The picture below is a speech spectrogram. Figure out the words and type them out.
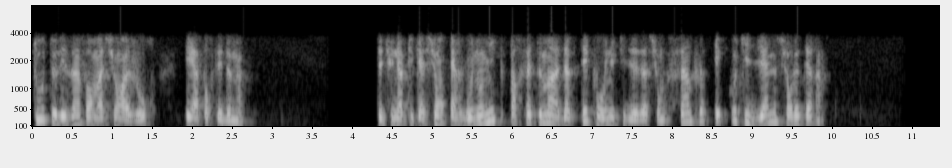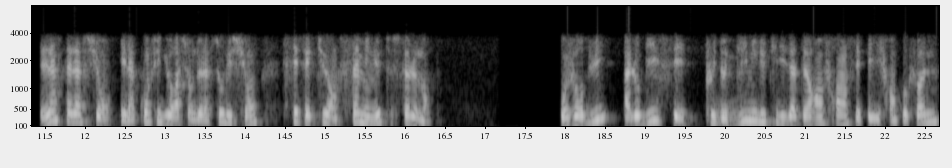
toutes les informations à jour et à portée de main. C'est une application ergonomique parfaitement adaptée pour une utilisation simple et quotidienne sur le terrain. L'installation et la configuration de la solution s'effectuent en 5 minutes seulement. Aujourd'hui, Allobiz, c'est plus de 10 000 utilisateurs en France et pays francophones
